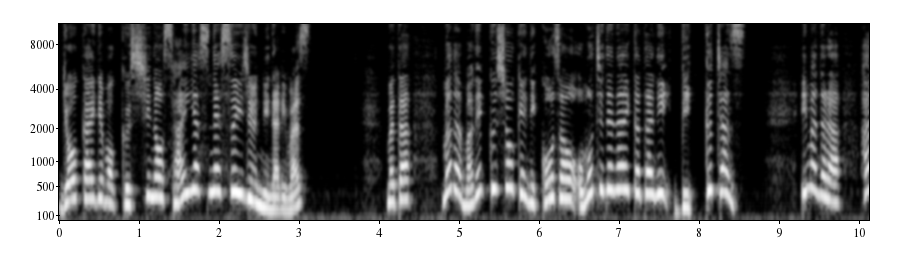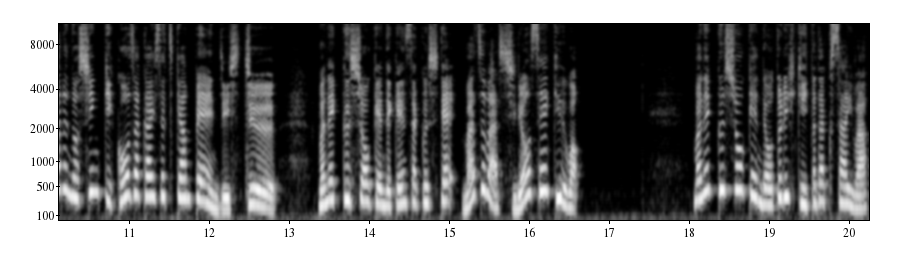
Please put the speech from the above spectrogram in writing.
業界でも屈指の最安値水準になります。また、まだマネックス証券に口座をお持ちでない方にビッグチャンス。今なら春の新規講座開設キャンペーン実施中。マネックス証券で検索して、まずは資料請求を。マネックス証券でお取引いただく際は、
